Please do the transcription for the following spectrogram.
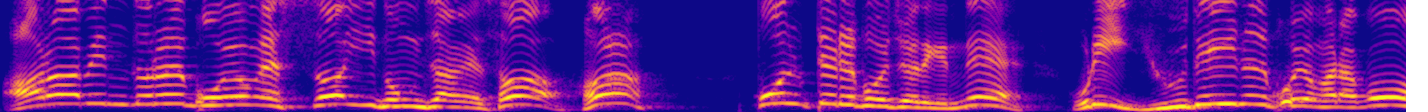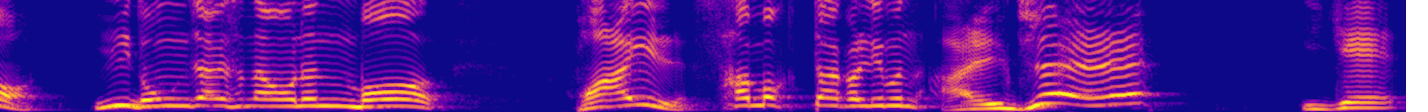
아랍인들을 고용했어 이 농장에서. 어? 본때를 보여줘야 되겠네. 우리 유대인을 고용하라고. 이 농장에서 나오는 뭐 과일 사 먹다 걸리면 알제? 이게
